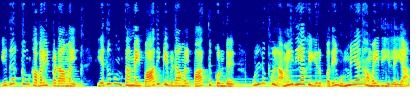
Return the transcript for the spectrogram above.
எதற்கும் கவலைப்படாமல் எதுவும் தன்னை பாதிக்க விடாமல் பார்த்து கொண்டு உள்ளுக்குள் அமைதியாக இருப்பதே உண்மையான அமைதி இல்லையா?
